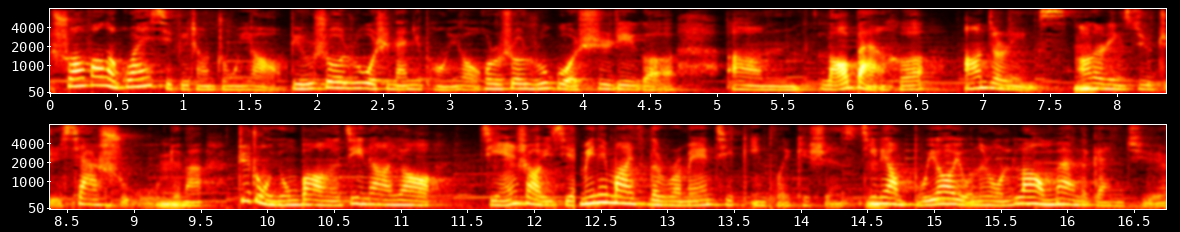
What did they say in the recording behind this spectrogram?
双方的关系非常重要。比如说，如果是男女朋友，或者说如果是这个嗯老板和 underlings，underlings、就指下属，对吗？这种拥抱呢，尽量要 减少一些 minimize the romantic implications，尽量不要有那种浪漫的感觉，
